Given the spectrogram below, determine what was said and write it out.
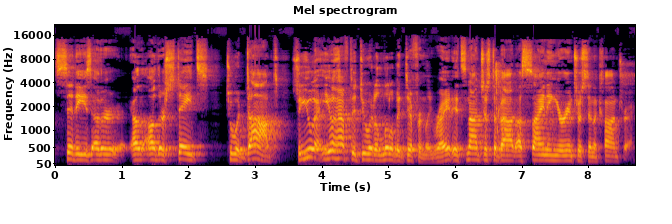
cities, other other states to adopt. So you you have to do it a little bit differently, right? It's not just about assigning your interest in a contract.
